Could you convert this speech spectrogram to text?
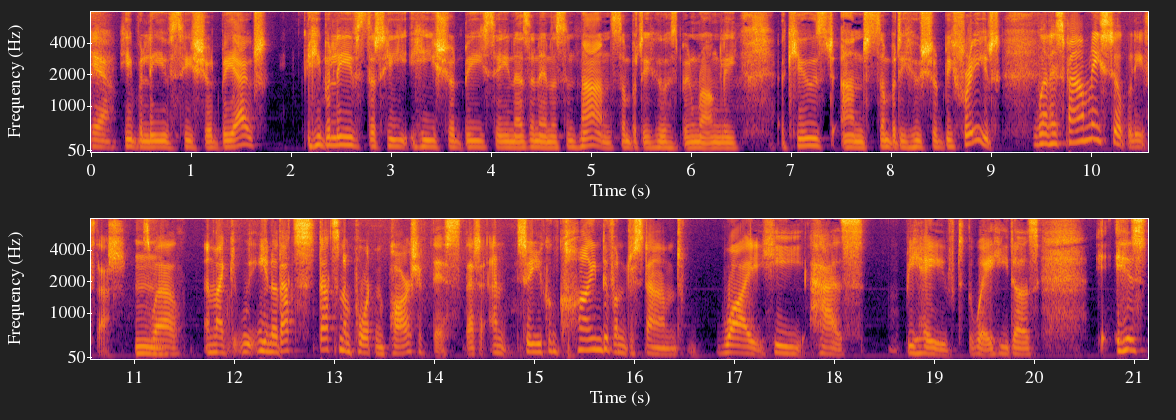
Yeah. He believes he should be out. He believes that he, he should be seen as an innocent man, somebody who has been wrongly accused and somebody who should be freed. Well, his family still believe that as well, and like you know, that's that's an important part of this. That and so you can kind of understand why he has behaved the way he does. His,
